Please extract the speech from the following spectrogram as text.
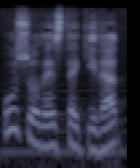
uso de esta equidad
